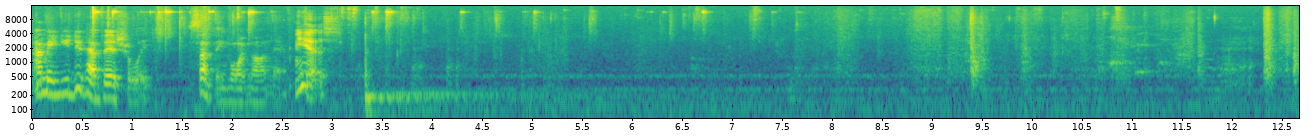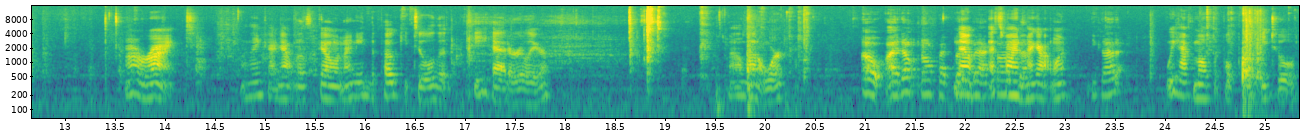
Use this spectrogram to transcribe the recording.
I mean, you do have visually something going on there. yes All right. I I got this going. I need the pokey tool that he had earlier. Well, that'll work. Oh, I don't know if I put No, it back that's on. fine. I got one. You got it? We have multiple pokey tools.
